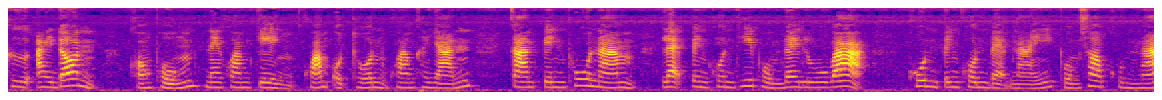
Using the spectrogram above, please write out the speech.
คือไอดอลของผมในความเก่ง ความอดทน ความขยัน การเป็นผู้นำและเป็นคนที่ผมได้รู้ว่า คุณเป็นคนแบบไหน ผมชอบคุณนะ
